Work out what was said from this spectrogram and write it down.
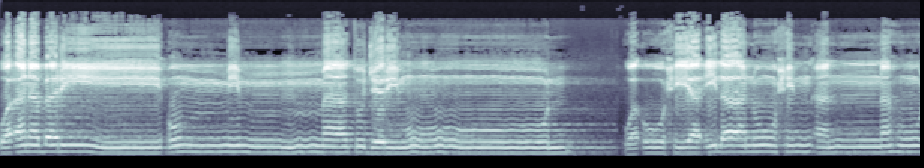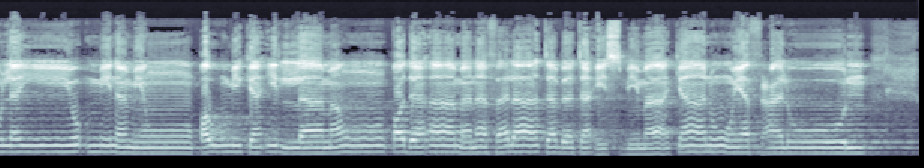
وأنا بريء مما تجرمون. وأوحي إلى نوح أنه لن يؤمن من قومك إلا من قد آمن فلا تبتئس بما كانوا يفعلون.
